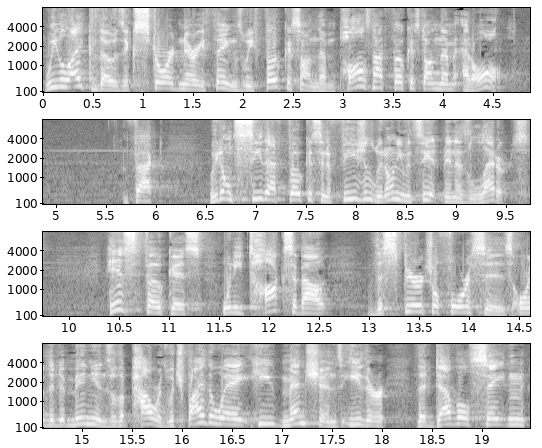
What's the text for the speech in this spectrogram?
We like those extraordinary things. We focus on them. Paul's not focused on them at all. In fact, we don't see that focus in Ephesians. We don't even see it in his letters. His focus, when he talks about the spiritual forces or the dominions or the powers, which, by the way, he mentions either the devil, Satan,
